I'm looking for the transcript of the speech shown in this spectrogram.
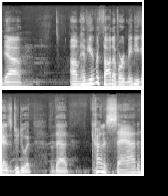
Yeah. Um, have you ever thought of, or maybe you guys do do it, that kind of sad,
